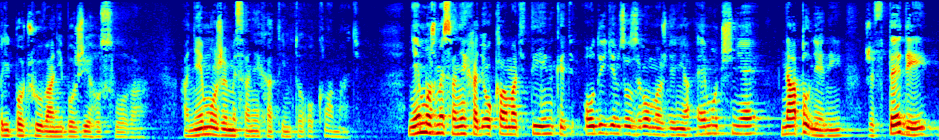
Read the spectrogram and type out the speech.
pri počúvaní Božieho slova. A nemôžeme sa nechať týmto oklamať. Nemôžeme sa nechať oklamať tým, keď odídem zo zhromaždenia emočne naplnený, že vtedy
